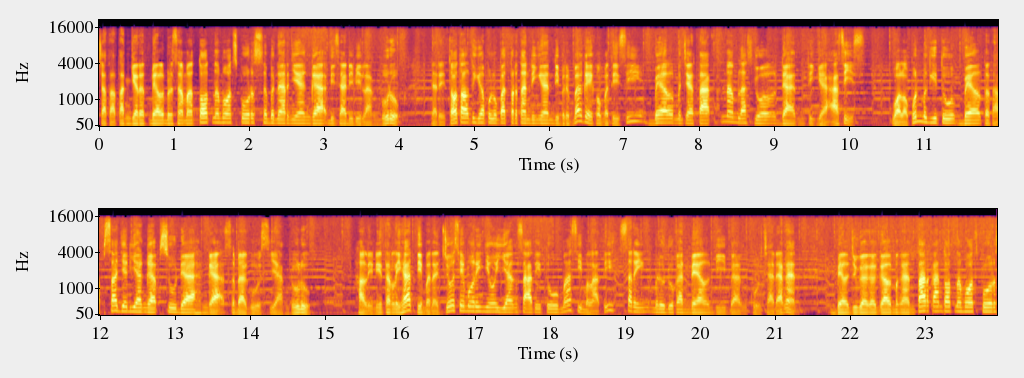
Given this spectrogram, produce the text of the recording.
Catatan Gareth Bale bersama Tottenham Hotspur sebenarnya nggak bisa dibilang buruk. Dari total 34 pertandingan di berbagai kompetisi, Bale mencetak 16 gol dan 3 assist. Walaupun begitu, Bale tetap saja dianggap sudah nggak sebagus yang dulu. Hal ini terlihat di mana Jose Mourinho yang saat itu masih melatih sering mendudukan Bell di bangku cadangan. Bell juga gagal mengantarkan Tottenham Hotspur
